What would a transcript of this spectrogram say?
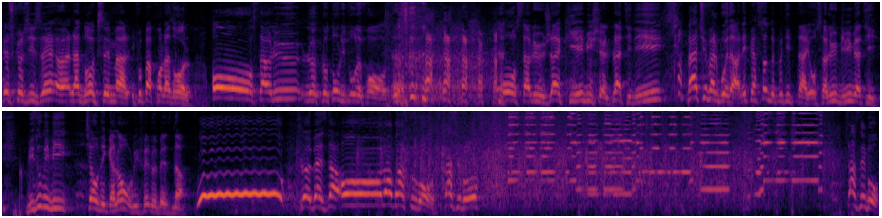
qu'est-ce que je disais Euh, La drogue, c'est mal. Il faut pas prendre la drogue. Oh, salut le peloton du Tour de France. oh, salut Jackie et Michel Platini. Bah, tu vas le Bouddha, les personnes de petite taille. On salue Bibi Mati. Bisous, Bibi. Tiens, on est galant, on lui fait le besna. Le besna. Oh, on embrasse tout le monde. Ça, c'est beau. Ça, c'est beau.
